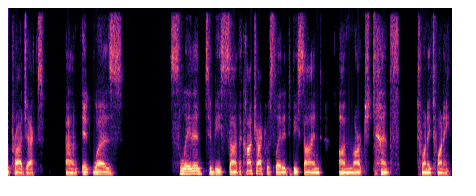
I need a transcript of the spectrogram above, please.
the project. Um, it was slated to be signed, the contract was slated to be signed on March 10th, 2020.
